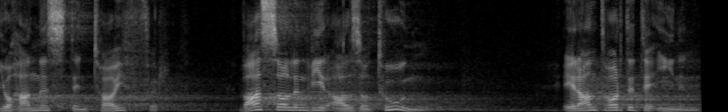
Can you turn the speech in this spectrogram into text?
Johannes den Täufer, was sollen wir also tun? Er antwortete ihnen,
